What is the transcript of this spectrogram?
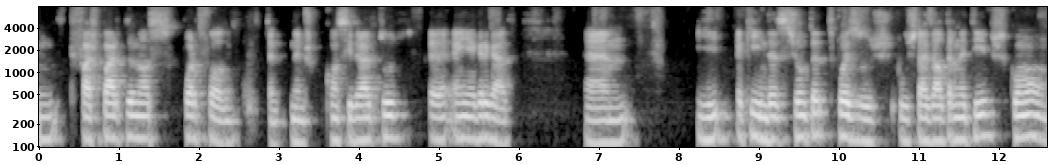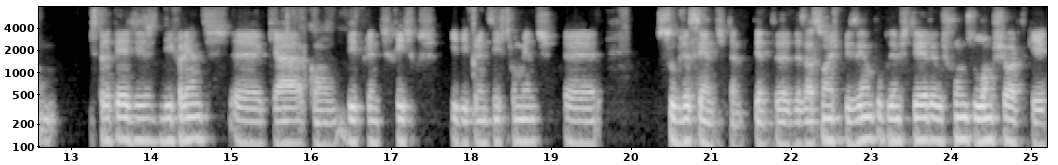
um, que faz parte do nosso portfólio. Portanto, podemos considerar tudo uh, em agregado. Um, e aqui ainda se junta depois os, os tais alternativos com estratégias diferentes uh, que há com diferentes riscos e diferentes instrumentos uh, subjacentes. Portanto, dentro das ações, por exemplo, podemos ter os fundos long short, que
